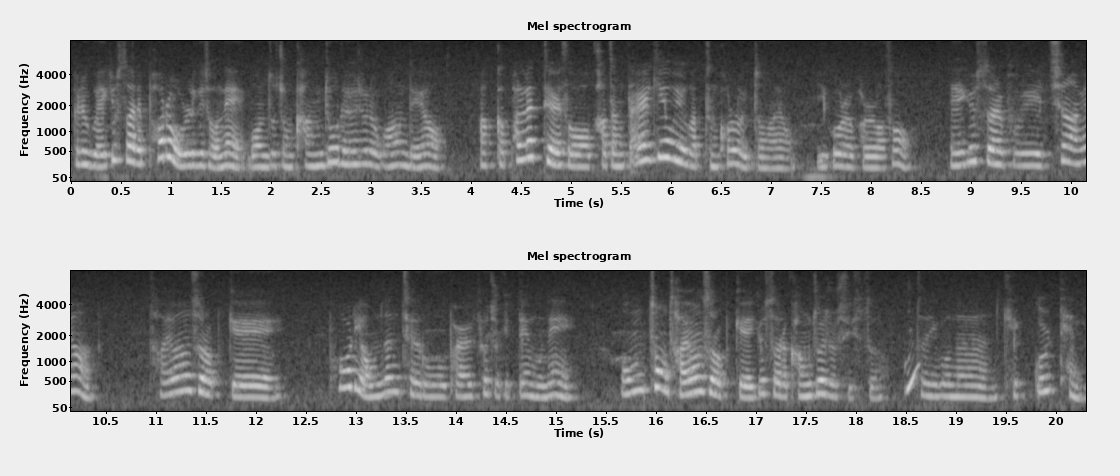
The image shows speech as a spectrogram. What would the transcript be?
그리고 애교살에 펄을 올리기 전에 먼저 좀 강조를 해주려고 하는데요. 아까 팔레트에서 가장 딸기우유 같은 컬러 있잖아요. 이거를 발라서 애교살 부위에 칠하면 자연스럽게 펄이 없는 채로 밝혀주기 때문에 엄청 자연스럽게 애교살을 강조해줄 수 있어요. 진짜 이거는 개꿀템.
